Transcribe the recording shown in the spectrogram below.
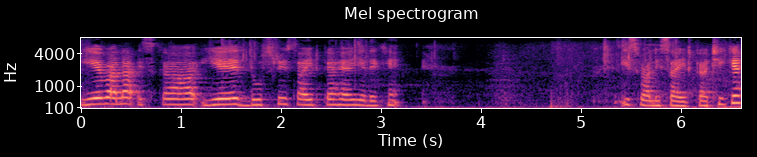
ये वाला इसका, ये दूसरी साइड का है, ये देखें। इस वाली साइड का, ठीक है?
